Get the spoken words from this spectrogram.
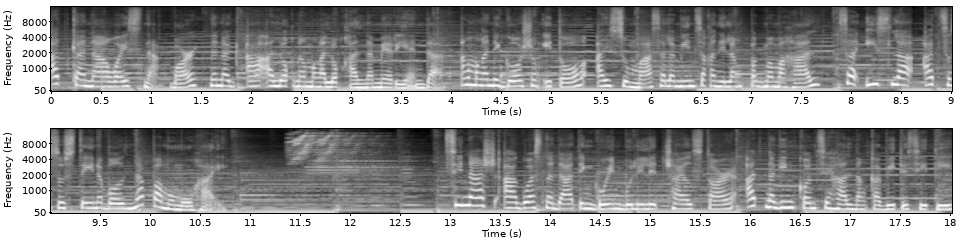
at Kanaway Snack Bar na nag-aalok ng mga lokal na merienda. Ang mga negosyong ito ay sumasalamin sa kanilang pagmamahal sa isla at sa sustainable na pamumuhay. Si Nash Aguas na dating Gwen Bulilit Child Star at naging konsehal ng Cavite City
